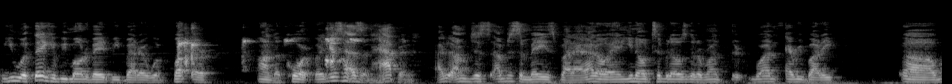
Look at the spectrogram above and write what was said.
You would think he'd be motivated to be better with Butler on the court, but it just hasn't happened. I, am just, I'm just amazed by that. I know, and you know, Thibodeau's going to run, run everybody uh,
